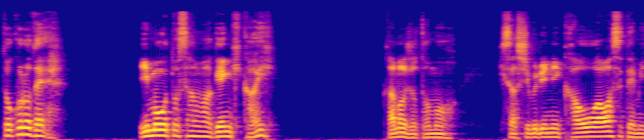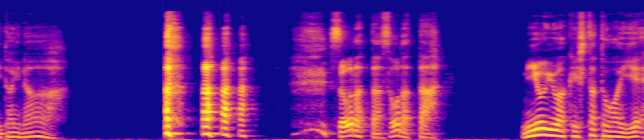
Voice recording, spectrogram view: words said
ところで、妹さんは元気かい？彼女とも久しぶりに顔を合わせてみたいな。あははは。そうだったそうだった。匂いは消したとはいえ、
